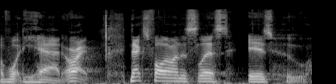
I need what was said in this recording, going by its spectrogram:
of what he had. All right, next follower on this list is who?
